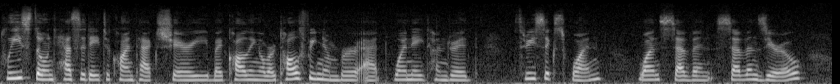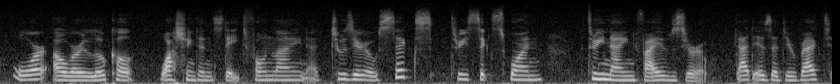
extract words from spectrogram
please don't hesitate to contact Sherry by calling our toll free number at 1 800 361 1770 or our local Washington State phone line at 206 361 3950. That is a direct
